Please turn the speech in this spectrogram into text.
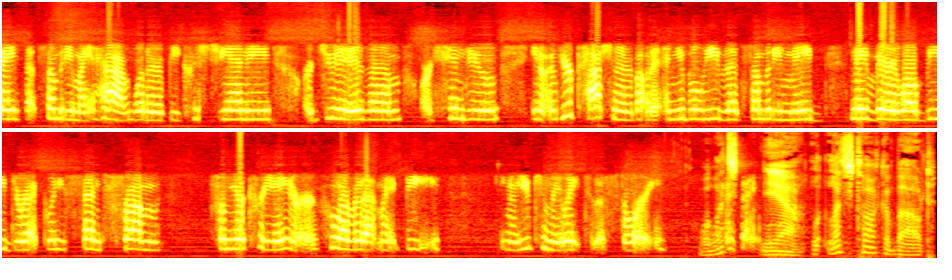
faith that somebody might have, whether it be Christianity or Judaism or Hindu. You know, if you're passionate about it and you believe that somebody may may very well be directly sent from from your creator, whoever that might be, you know, you can relate to the story. Well, let's yeah, let's talk about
